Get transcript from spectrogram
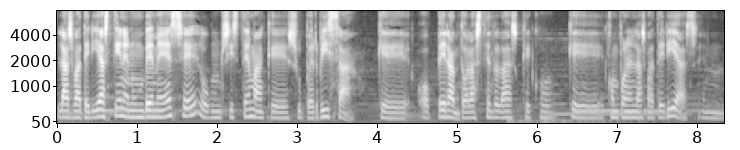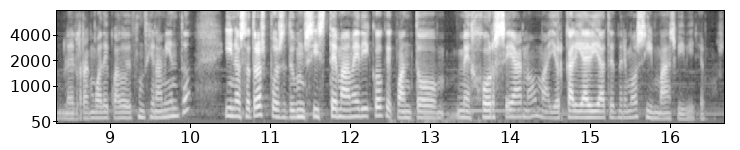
Las baterías tienen un BMS o un sistema que supervisa que operan todas las células que, componen las baterías en el rango adecuado de funcionamiento y nosotros pues de un sistema médico que cuanto mejor sea, ¿no? mayor calidad de vida tendremos y más viviremos.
